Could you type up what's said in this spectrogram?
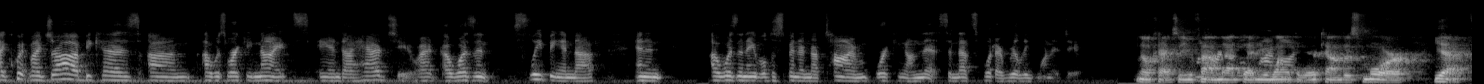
I quit my job because um, I was working nights and I had to. I, I wasn't sleeping enough and I wasn't able to spend enough time working on this. And that's what I really want to do. Okay, so you found out that you wanted to work on this more. Yeah,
